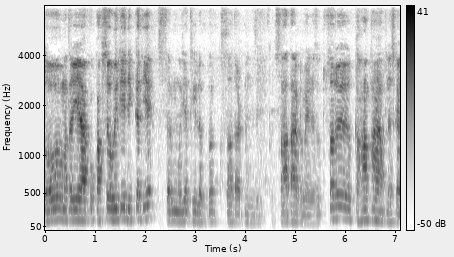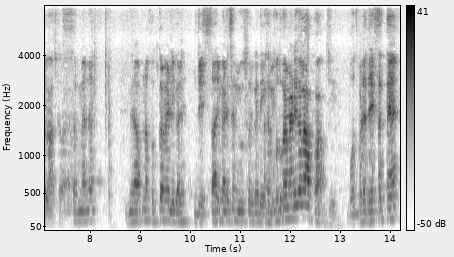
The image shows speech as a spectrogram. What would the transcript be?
तो मतलब ये आपको कब से हुई थी दिक्कत ये? सर मुझे थी लगभग सात आठ महीने से दिक्कत। सात आठ महीने से। तो सर कहाँ कहाँ आपने इसका इलाज कराया? सर मैंने मेरा अपना खुद का मेडिकल है। जी। सारी मेडिसिन यूज़ करके देख अच्छा खुद का मेडिकल है आपका? जी। बहुत बड़े देख सकते हैं।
